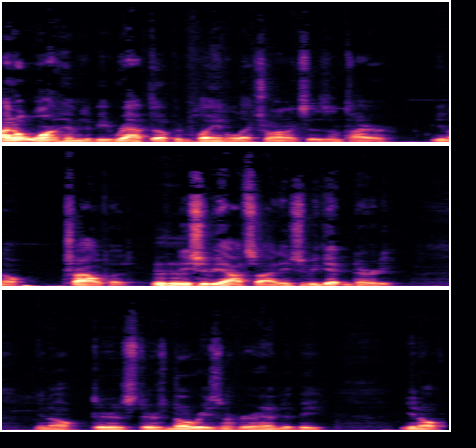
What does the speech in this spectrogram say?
I don't want him to be wrapped up in playing electronics his entire you know childhood. He should be outside. He should be getting dirty. You know, there's there's no reason for him to be, you know,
